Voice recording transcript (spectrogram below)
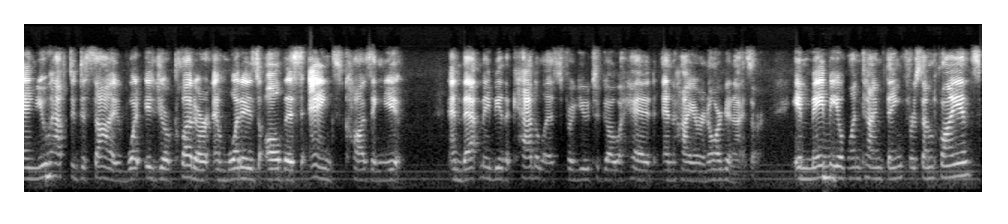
and you have to decide what is your clutter and what is all this angst causing you. And that may be the catalyst for you to go ahead and hire an organizer. It may be a one time thing for some clients.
